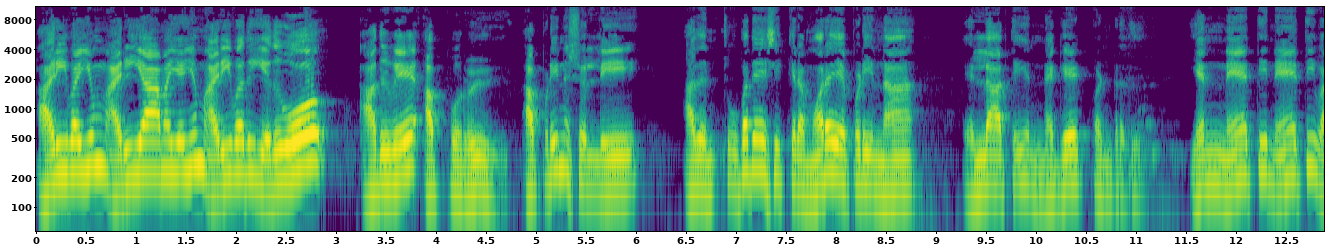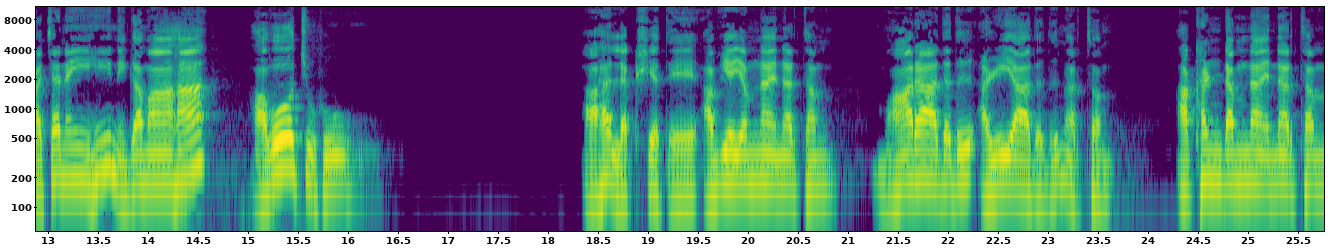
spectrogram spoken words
அறிவையும் அறியாமையையும் அறிவது எதுவோ அதுவே அப்பொருள். அப்படின்னு சொல்லி அது உபதேசிக்கிற முறை எப்படின்னா எல்லாத்தையும் நெகேட் பண்ணுறது என் நேத்தி நேத்தி வச்சனைஹி நிகமாக அவோச்சுஹு. ஆக லட்சியத்தே அவ்வயம்னா என்ன அர்த்தம்? மாறாதது அழியாததுன்னு அர்த்தம். அகண்டம்னா என்ன அர்த்தம்?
